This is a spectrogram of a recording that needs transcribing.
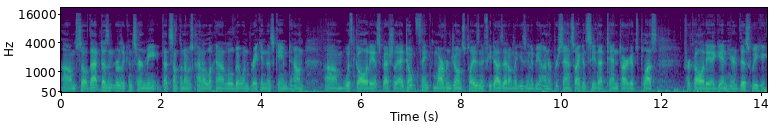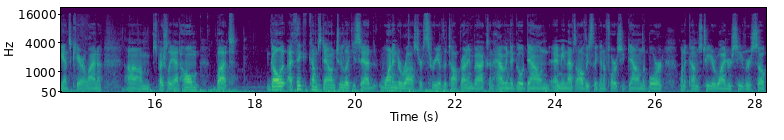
Um, so that doesn't really concern me. That's something I was kind of looking at a little bit when breaking this game down um, with Golladay, especially. I don't think Marvin Jones plays, and if he does, I don't think he's going to be 100%. So I can see that 10 targets plus for Golladay again here this week against Carolina, um, especially at home. But Gullet, I think it comes down to, like you said, wanting to roster three of the top running backs and having to go down. I mean, that's obviously going to force you down the board when it comes to your wide receivers. So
